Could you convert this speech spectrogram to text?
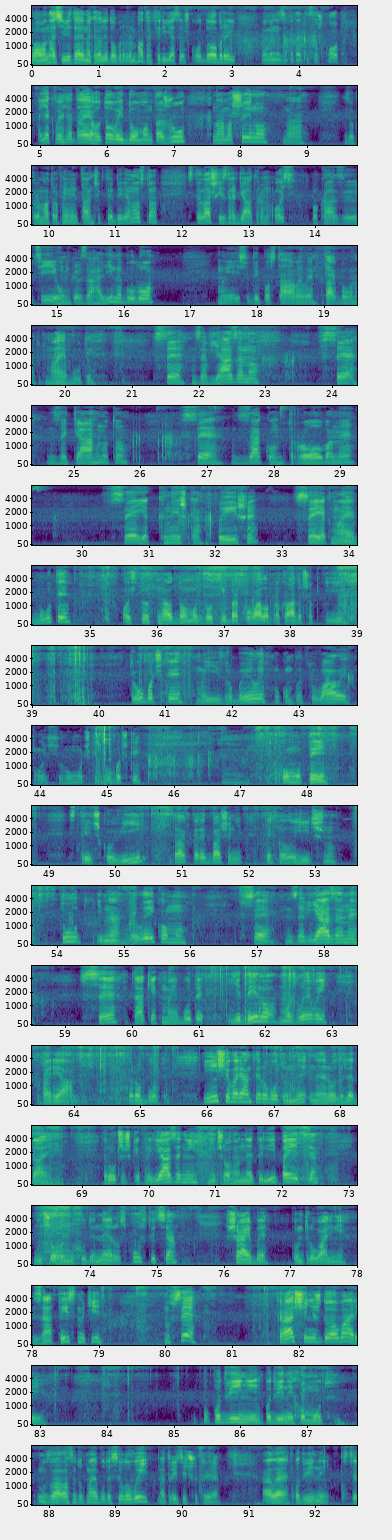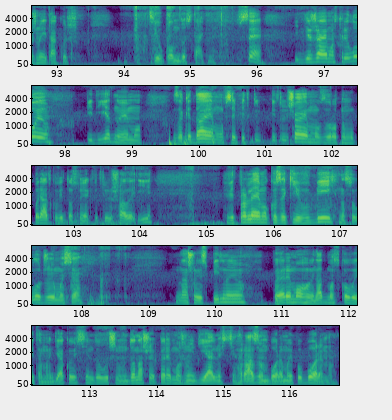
Слава нації, вітаю на каналі Добрий Рембат. В ефірі я Сашко Добрий. Ви мене запитаєте, Сашко, а як виглядає готовий до монтажу на машину, на, зокрема, трофейний танчик Т-90, стелаж із радіаторами. Ось показую. Цієї гумки взагалі не було. Ми її сюди поставили, так, бо вона тут має бути. Все зав'язано, все затягнуто, все законтроване. Все як книжка пише, все як має бути. Ось тут на одному з болтів бракувало прокладочок і трубочки. Ми її зробили, укомплектували. Ось гумочки, трубочки. Хомути стрічкові, так, передбачені технологічно. Тут і на великому все зав'язане все так, як має бути. Єдино можливий варіант роботи. Інші варіанти роботи ми не розглядаємо. Ручечки прив'язані, нічого не теліпається, нічого нікуди не розпуститься. Шайби контрувальні затиснуті. Ну все краще, ніж до аварії. Подвійний хомут Ну, власне, тут має бути силовий на 34, але подвійний стяжний також цілком достатньо. Все. Під'їжджаємо стрілою, під'єднуємо, закидаємо, все підключаємо в зворотному порядку, відносно як відключали, і відправляємо козаків в бій, насолоджуємося нашою спільною перемогою над московитами. Дякую всім долученим до нашої переможної діяльності. Разом боремо і поборемо.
